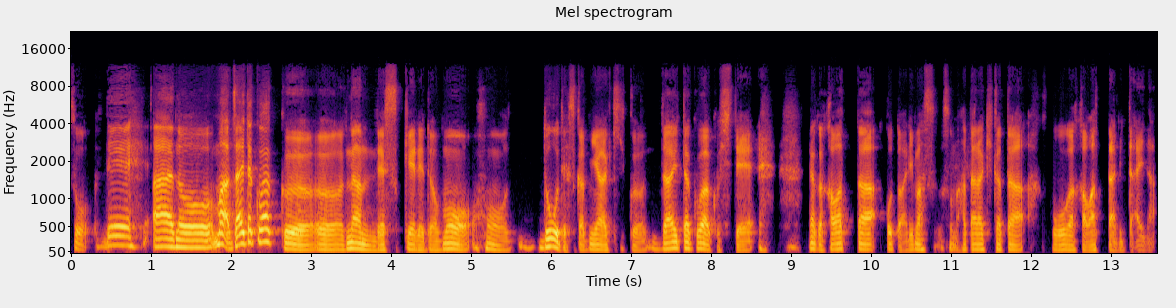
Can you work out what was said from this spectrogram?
そう。で、あの、まあ、在宅ワークなんですけれども、どうですか、宮脇くん。在宅ワークして、なんか変わったことあります？その働き方、ここが変わったみたいな。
